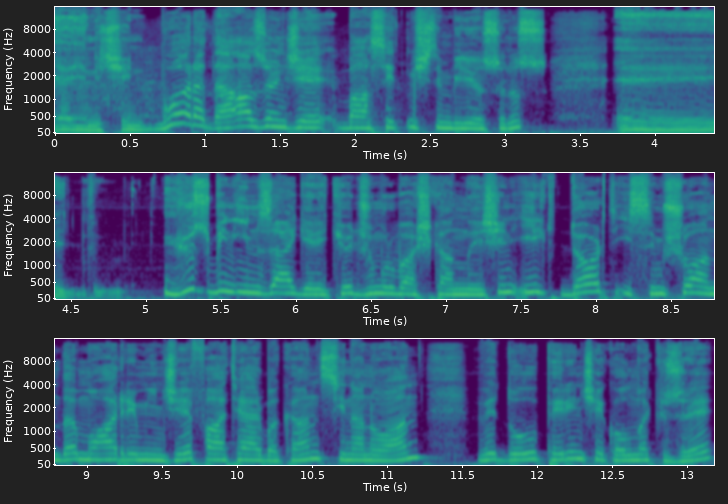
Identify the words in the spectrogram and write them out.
Yayın için. Bu arada az önce bahsetmiştim biliyorsunuz. Ee, 100 bin imza gerekiyor Cumhurbaşkanlığı için. İlk 4 isim şu anda Muharrem İnce, Fatih Erbakan, Sinan Oğan ve Doğu Perinçek olmak üzere.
